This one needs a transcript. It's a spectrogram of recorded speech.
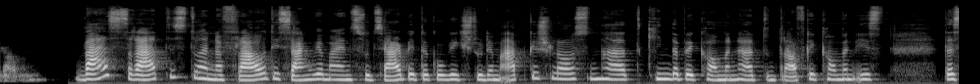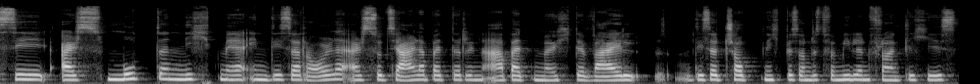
Frauen. Was ratest du einer Frau, die, sagen wir mal, ein Sozialpädagogikstudium abgeschlossen hat, Kinder bekommen hat und draufgekommen ist, dass sie als Mutter nicht mehr in dieser Rolle als Sozialarbeiterin arbeiten möchte, weil dieser Job nicht besonders familienfreundlich ist.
